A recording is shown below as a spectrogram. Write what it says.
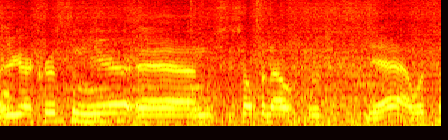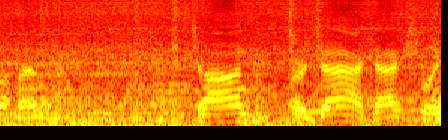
Oh, you got Kristen here, and she's helping out with, yeah, what's up, man? John, or Jack, actually.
